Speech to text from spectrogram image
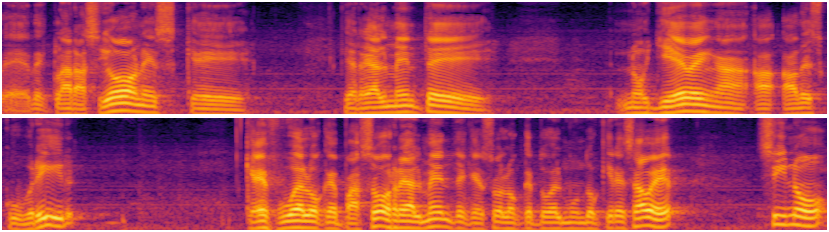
eh, declaraciones que, que realmente nos lleven a, a- a descubrir qué fue lo que pasó realmente, que eso es lo que todo el mundo quiere saber, sino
